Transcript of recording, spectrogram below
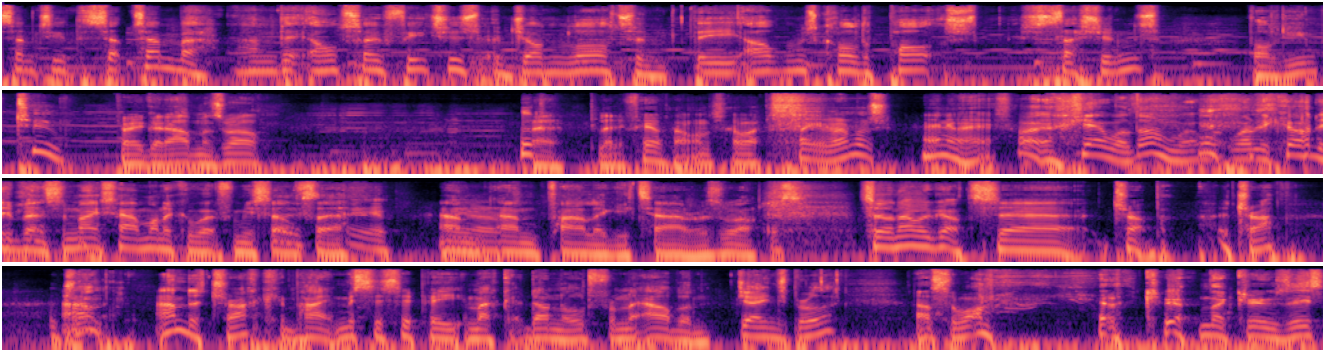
17th of September and it also features John Lawton. The album is called The Porch Sessions Volume 2. Very good album as well. Uh, bloody feel that one. So, uh, Thank you very much. anyway, uh, yeah, well done. Well, well recorded, Ben. Some nice harmonica work from yourself Yes, there, you. and and parlor guitar as well. So now we've got uh, trap, a trap, trap. And, and a track by Mississippi MacDonald from the album. Jane's brother. That's the one. Yeah, the crew on the cruises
